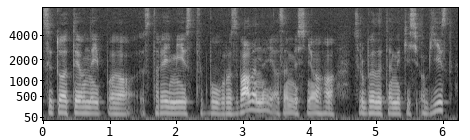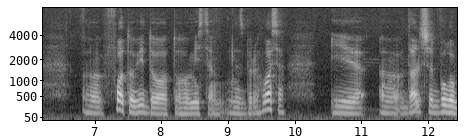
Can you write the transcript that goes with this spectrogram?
ситуативний, бо старий міст був розвалений, а замість нього зробили там якийсь об'їзд. Е, Фото, відео того місця не збереглося. І е, далі було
